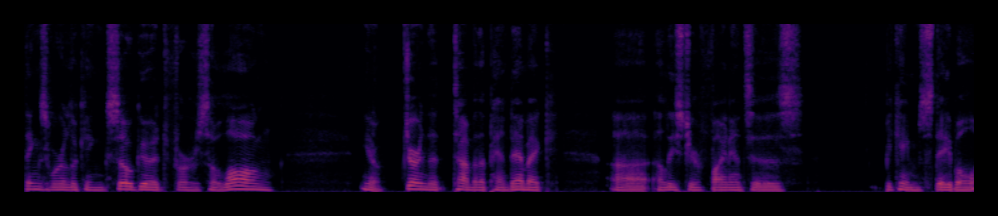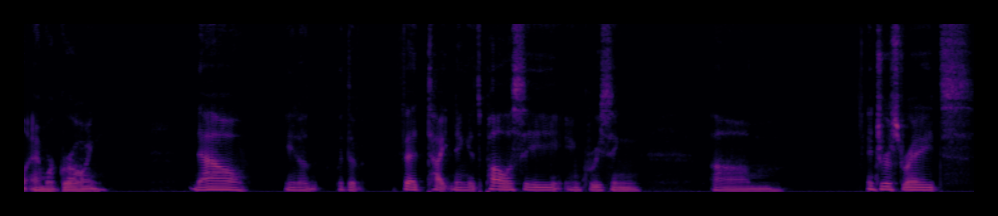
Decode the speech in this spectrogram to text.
Things were looking so good for so long. You know, during the time of the pandemic, uh, at least your finances became stable and were growing. Now, you know, with the Fed tightening its policy, increasing um, interest rates,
